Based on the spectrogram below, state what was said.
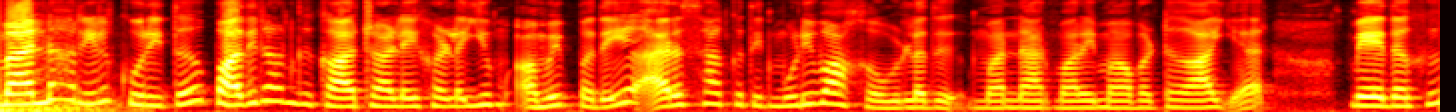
மன்னாரில் குறித்து பதினான்கு காற்றாலைகளையும் அமைப்பதே அரசாங்கத்தின் முடிவாக உள்ளது. மன்னார் மறைமாவட்ட ஆயர் மேதகு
